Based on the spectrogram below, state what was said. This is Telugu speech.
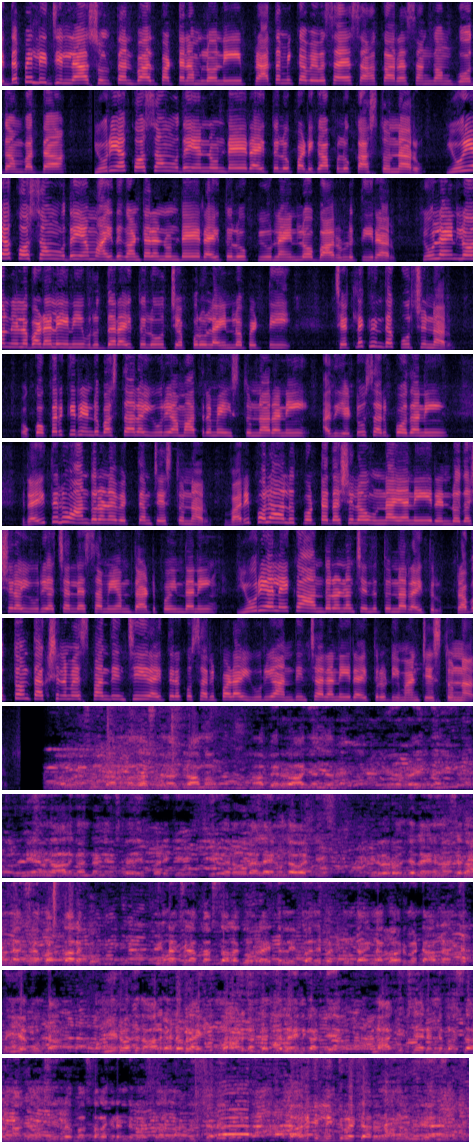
పెద్దపల్లి జిల్లా సుల్తాన్బాద్ పట్టణంలోని ప్రాథమిక వ్యవసాయ సహకార సంఘం గోదాం వద్ద యూరియా కోసం ఉదయం నుండే రైతులు పడిగాపులు కాస్తున్నారు. యూరియా కోసం ఉదయం ఐదు గంటల నుండే రైతులు క్యూ లైన్లో బారులు తీరారు. క్యూ లైన్లో నిలబడలేని వృద్ధ రైతులు చెప్పులు లైన్లో పెట్టి చెట్ల క్రింద కూర్చున్నారు. ఒక్కొక్కరికి రెండు బస్తాల యూరియా మాత్రమే ఇస్తున్నారని అది ఎటూ సరిపోదని రైతులు ఆందోళన వ్యక్తం చేస్తున్నారు. వరి పొలాలు పొట్ట దశలో ఉన్నాయని రెండో దశలో యూరియా చల్లే సమయం దాటిపోయిందని యూరియా లేక ఆందోళన చెందుతున్న రైతులు. ప్రభుత్వం తక్షణమే స్పందించి రైతులకు సరిపడా యూరియా అందించాలని రైతులు డిమాండ్ చేస్తున్నారు. సుల్తాన్ మదాసిన గ్రామం. నా పేరు రాజేందర్. నేను రైతుని. నేను నాలుగు గంటల నుంచి ఇప్పటికీ ఇరవై రోజుల లైన్ ఉండబట్టి ఇరవై రోజుల లైన్ ఉంటే నిన్న వచ్చిన బస్తాలకు నిన్న వచ్చిన బస్తాలకు రైతులు ఇబ్బంది పెట్టుకుంటా నిన్న గవర్నమెంట్ ఆల్రెడీ చెప్పి ఇవ్వకుండా ఈ రోజు నాలుగు గంటలు రైతులు నాలుగు గంటలకి లైన్ కడితే నాకు ఇచ్చిన రెండు బస్తాలు నాకు కావాల్సిన ఇరవై బస్తాలకి రెండు బస్తాలు నాకు ఇచ్చారు ఈరోజు. దానికి లింక్ పెట్టారు నాన్న ఊరి అనేది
